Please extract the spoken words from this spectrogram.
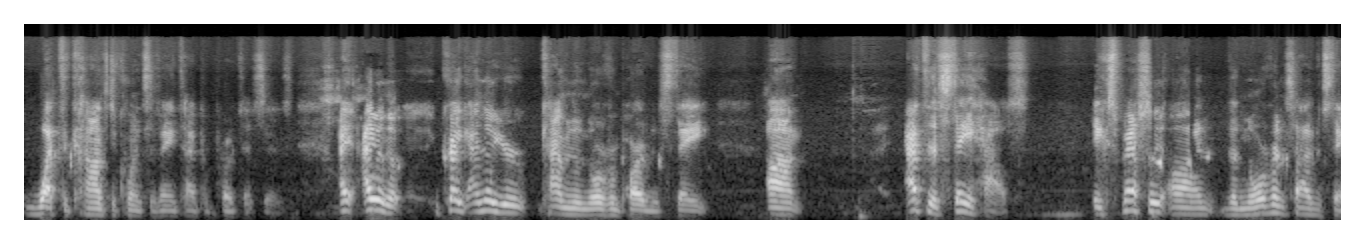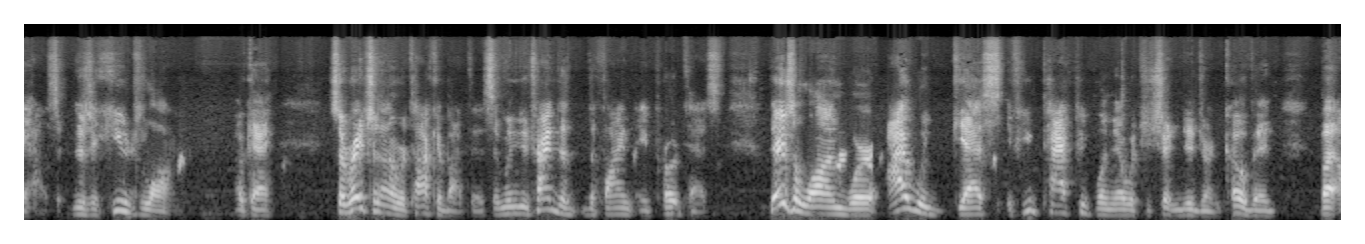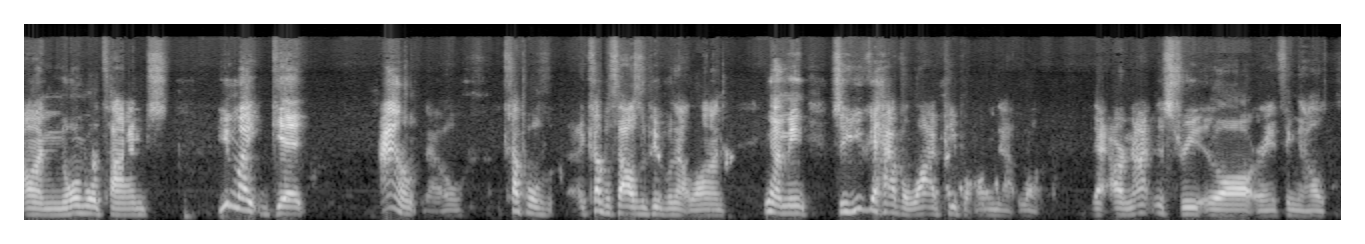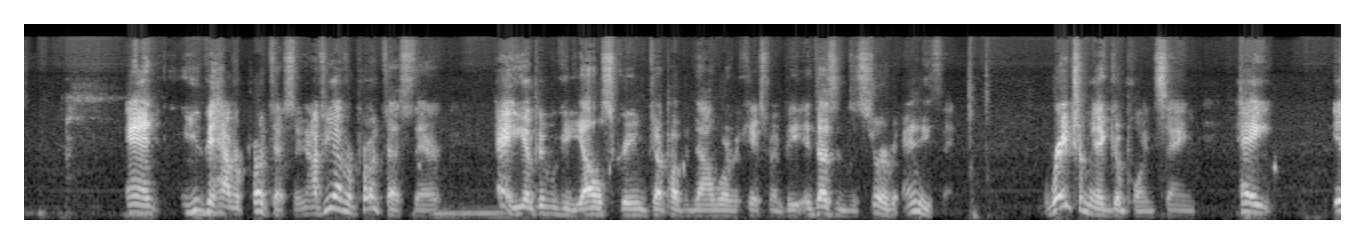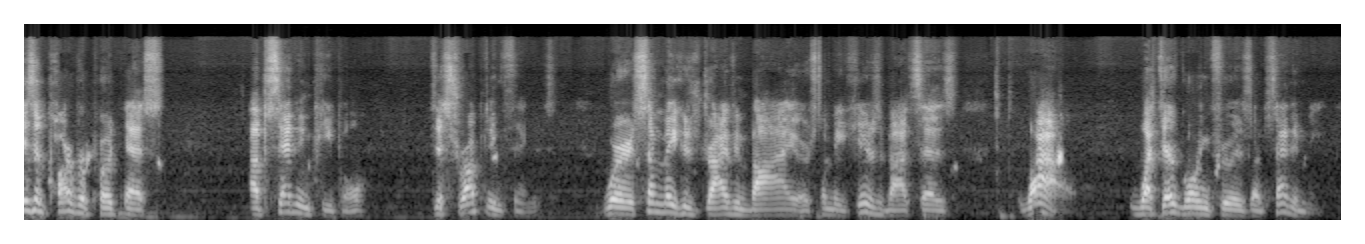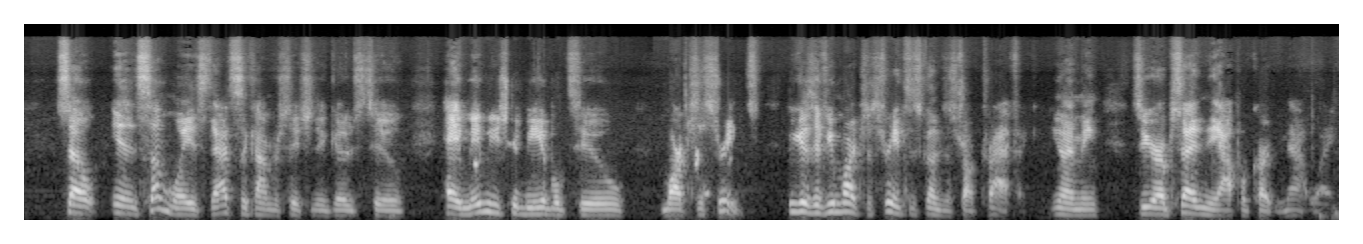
what the consequence of any type of protest is. I, I don't know, Craig. I know you're kind of in the northern part of the state. Um, at the state house, especially on the northern side of the state house, there's a huge lawn. Okay, so Rachel and I were talking about this, and when you're trying to define a protest, there's a lawn where I would guess if you pack people in there, which you shouldn't do during COVID, but on normal times, you might get I don't know, a couple a couple thousand people in that lawn. You know what I mean? So you could have a lot of people on that lawn that are not in the street at all or anything else. And you could have a protest. Now, if you have a protest there, hey, you know, people can yell, scream, jump up and down, whatever the case might be. It doesn't disturb anything. Rachel made a good point saying, hey, isn't part of a protest upsetting people, disrupting things? where somebody who's driving by or somebody hears about says, wow, what they're going through is upsetting me. So, in some ways, that's the conversation that goes to, hey, maybe you should be able to march the streets. Because if you march the streets, it's going to disrupt traffic. You know what I mean? So, you're upsetting the apple cart in that way.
